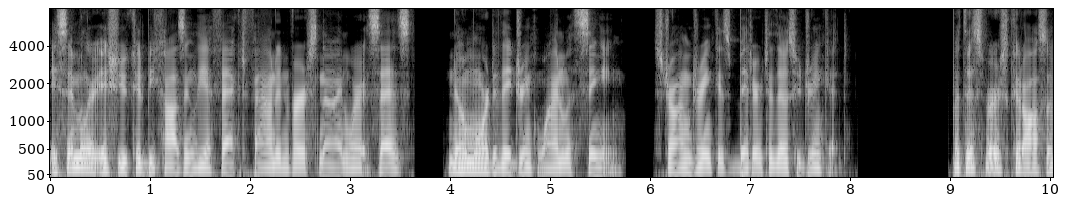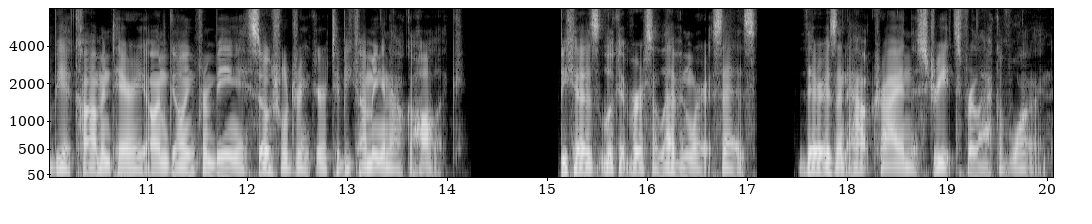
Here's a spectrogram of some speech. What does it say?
A similar issue could be causing the effect found in verse 9, where it says, No more do they drink wine with singing, Strong drink is bitter to those who drink it. But this verse could also be a commentary on going from being a social drinker to becoming an alcoholic. Because look at verse 11 where it says, There is an outcry in the streets for lack of wine.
